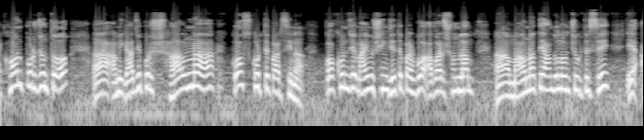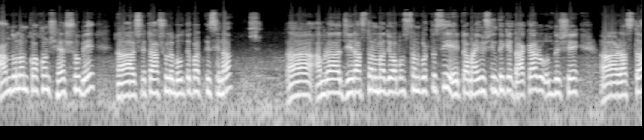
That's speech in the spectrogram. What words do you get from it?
এখন পর্যন্ত আমি গাজীপুর শালনা ক্রস করতে পারছি না। কখন যে ময়মনসিং যেতে পারব, আবার শুনলাম মাওনাতে আন্দোলন চলতেছে। এ আন্দোলন কখন শেষ হবে সেটা আসলে বলতে পারতেছি না। আমরা যে রাস্তার মাঝে অবস্থান করতেছি, এটা ময়মনসিং থেকে ঢাকার উদ্দেশ্যে রাস্তা।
